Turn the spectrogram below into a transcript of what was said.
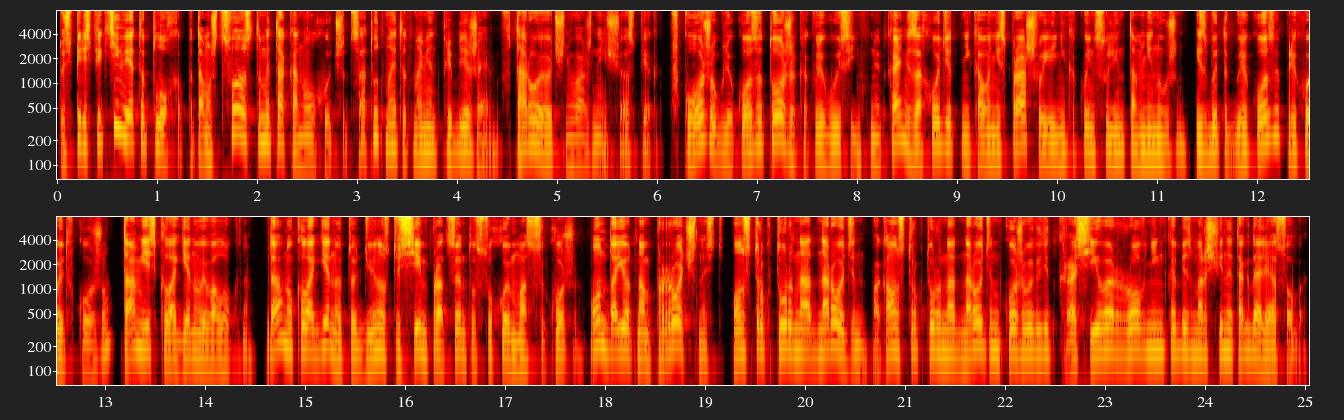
То есть в перспективе это плохо, потому что с возрастом и так оно ухудшится, а тут мы этот момент приближаем. Второй очень важный еще аспект. В кожу глюкоза тоже, как в любую соединительную ткань, заходит, никого не спрашивая, и никакой инсулин там не нужен. Избыток глюкозы приходит в кожу, там есть коллагеновые волокна. Да, ну коллаген это 97% сухой массы кожи. Он дает нам прочность, он структурно однороден. Пока он структурно однороден, кожа выглядит красиво, ровненько, без морщин и так далее особо.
